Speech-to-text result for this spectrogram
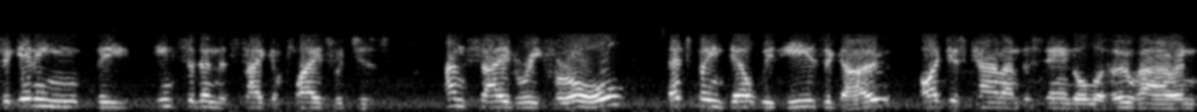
forgetting the incident that's taken place, which is unsavoury for all, that's been dealt with years ago. I just can't understand all the hoo-ha. And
